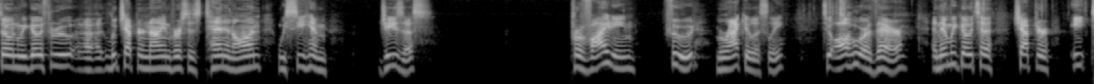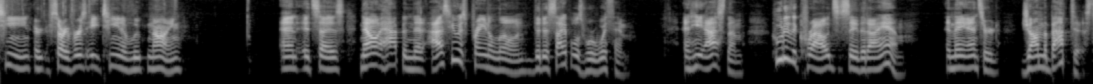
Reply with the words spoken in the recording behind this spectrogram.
So when we go through uh, uh, Luke chapter 9, verses 10 and on, we see him, Jesus, providing food miraculously to all who are there. And then we go to chapter 18, or sorry, verse 18 of Luke 9. And it says, Now it happened that as he was praying alone, the disciples were with him. And he asked them, Who do the crowds say that I am? And they answered, John the Baptist.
